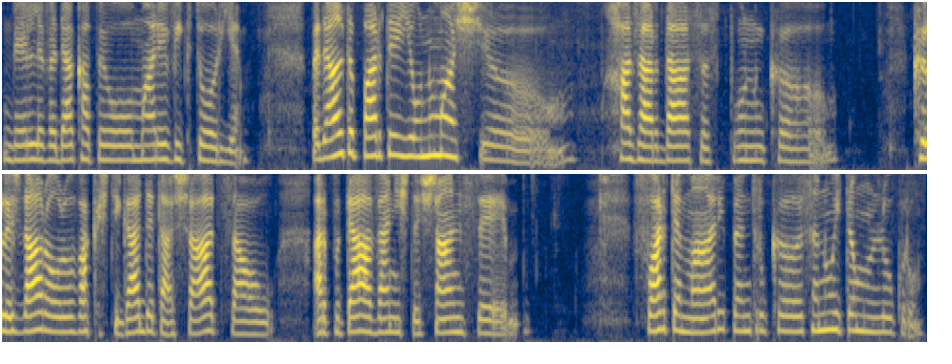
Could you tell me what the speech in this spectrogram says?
de el le vedea ca pe o mare victorie. Pe de altă parte, eu nu m-aș uh, hazarda să spun că Călăjdarul va câștiga detașat sau ar putea avea niște șanse foarte mari, pentru că să nu uităm un lucru.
